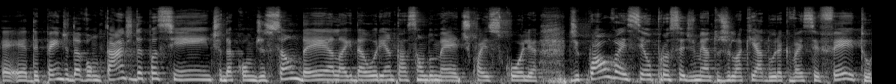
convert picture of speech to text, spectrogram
é, é, depende da vontade da paciente, da condição dela e da orientação do médico, a escolha de qual vai ser o procedimento de laqueadura que vai ser feito,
